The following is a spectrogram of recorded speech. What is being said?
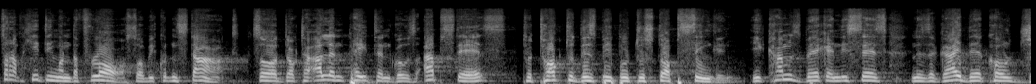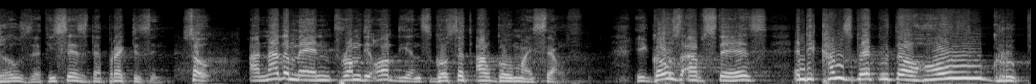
sort of hitting on the floor, so we couldn't start. So Dr. Alan Payton goes upstairs to talk to these people to stop singing. He comes back and he says, there's a guy there called Joseph. He says they're practicing. So another man from the audience goes, said, I'll go myself. He goes upstairs and he comes back with the whole group.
